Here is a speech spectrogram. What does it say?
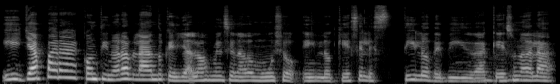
Y ya para continuar hablando, que ya lo has mencionado mucho en lo que es el estilo de vida, que es una de las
